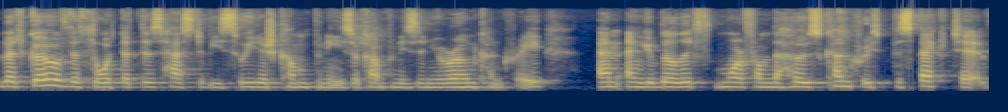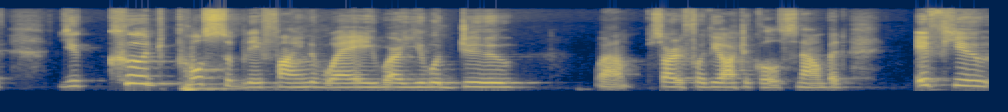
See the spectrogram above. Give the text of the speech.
let go of the thought that this has to be Swedish companies or companies in your own country, and, and you build it more from the host country's perspective, you could possibly find a way where you would do, well, sorry for the articles now, but if you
